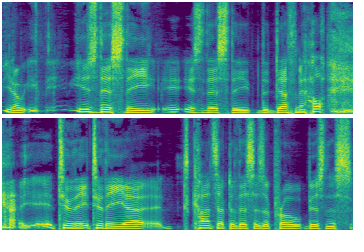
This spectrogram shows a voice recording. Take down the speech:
you know is this the is this the the death knell to the to the uh, concept of this as a pro business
